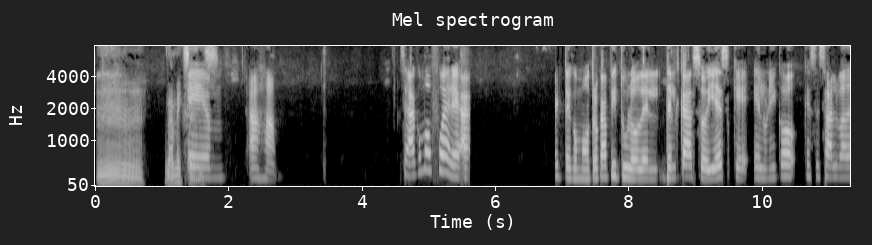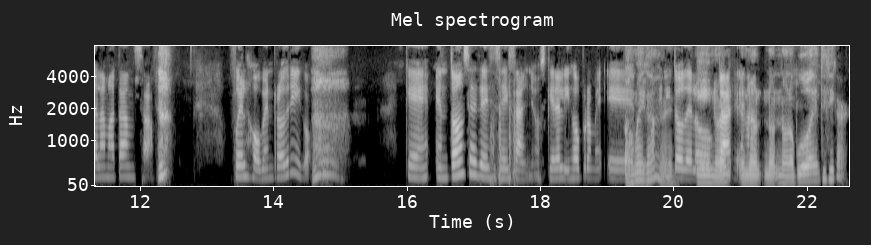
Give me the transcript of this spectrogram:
Mm, that makes sense. Em, ajá. Sea como fuere, hay como otro capítulo del, del caso, y es que el único que se salva de la matanza fue el joven Rodrigo, que entonces de 16 años, que era el hijo eh, oh primogénito de los Y no, barrios. no, no, no lo pudo identificar.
